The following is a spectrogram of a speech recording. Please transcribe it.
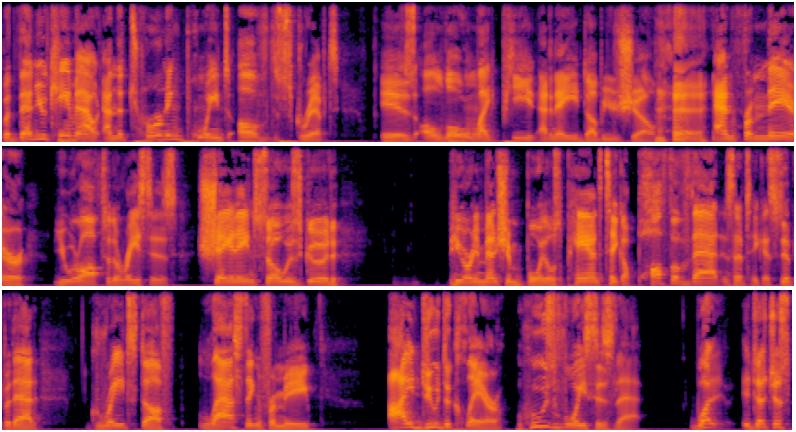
But then you came out, and the turning point of the script is alone like Pete at an AEW show. and from there, you were off to the races. Shea It Ain't So is good. He already mentioned Boyle's pants. Take a puff of that instead of take a sip of that. Great stuff. Last thing from me, I do declare whose voice is that? What is that just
